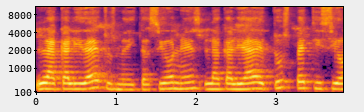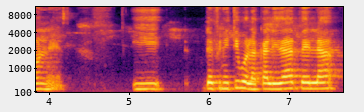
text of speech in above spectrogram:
la calidad de tus meditaciones, la calidad de tus peticiones y definitivo la calidad de la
